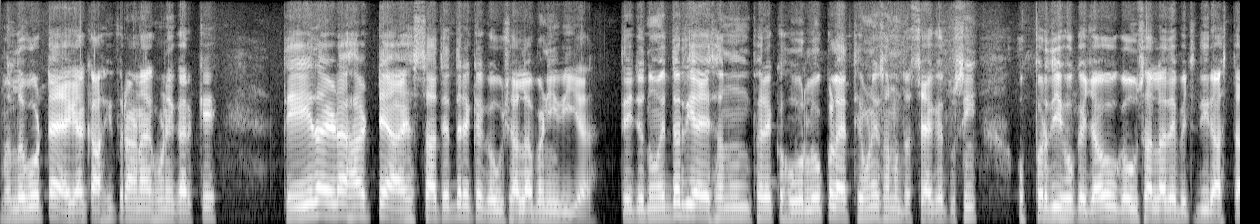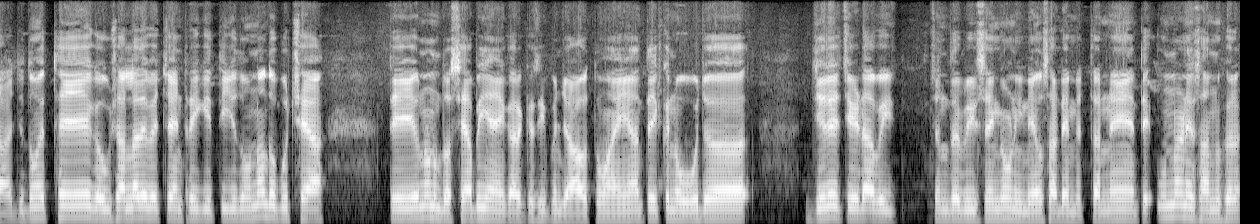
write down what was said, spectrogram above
ਮਤਲਬ ਉਹ ਢਹਿ ਗਿਆ ਕਾਫੀ ਪੁਰਾਣਾ ਹੋਣੇ ਕਰਕੇ। ਤੇ ਇਹਦਾ ਜਿਹੜਾ ਹਰ ਢਿਆ ਹਿੱਸਾ ਤੇ ਇੱਧਰ ਇੱਕ ਗਊਸ਼ਾਲਾ ਬਣੀ ਵੀ ਆ। ਤੇ ਜਦੋਂ ਇੱਧਰ ਦੀ ਆਏ ਸਾਨੂੰ, ਫਿਰ ਇੱਕ ਹੋਰ ਲੋਕਲ ਇੱਥੇ, ਉਹਨੇ ਸਾਨੂੰ ਦੱਸਿਆ ਕਿ ਤੁਸੀਂ ਉੱਪਰ ਦੀ ਹੋ ਕੇ ਜਾਓ ਗਊਸ਼ਾਲਾ ਦੇ ਵਿੱਚ ਦੀ ਰਸਤਾ। ਜਦੋਂ ਇੱਥੇ ਗਊਸ਼ਾਲਾ ਦੇ ਵਿੱਚ ਐਂਟਰੀ ਕੀਤੀ, ਜਦੋਂ ਉਹਨਾਂ ਤੋਂ ਪੁੱਛਿਆ ਤੇ ਉਹਨਾਂ ਨੂੰ ਦੱਸਿਆ ਵੀ ਐਂ ਕਰਕੇ ਅਸੀਂ ਪੰਜਾਬ ਤੋਂ ਆਏ ਆ ਤੇ ਕਨੋਜ ਜ਼ਿਲ੍ਹੇ 'ਚ ਜਿਹੜਾ ਵੀ ਚੰਦਰਵੀਰ ਸਿੰਘ ਹੋਣੀ ਨੇ, ਉਹ ਸਾਡੇ ਮਿੱਤਰ ਨੇ ਤੇ ਉਹਨਾਂ ਨੇ ਸਾਨੂੰ ਫਿਰ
